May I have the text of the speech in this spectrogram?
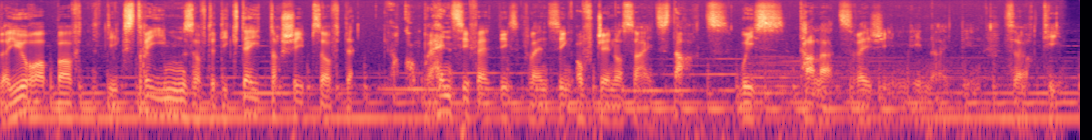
the Europe of the extremes, of the dictatorships, of the comprehensive ethnic cleansing of genocide starts with Talat's regime in 1913.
